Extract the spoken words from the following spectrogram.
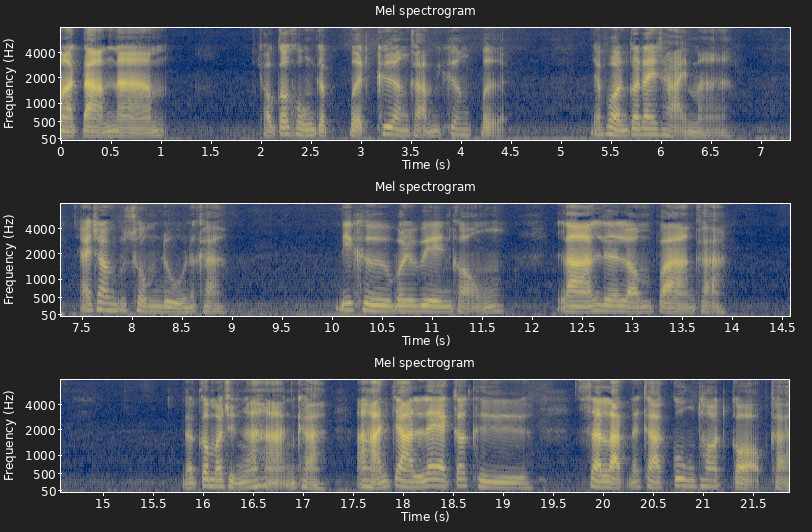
มาตามน้ำเขาก็คงจะเปิดเครื่องค่ะ มีเครื่องเปิดยพรก็ได้ถ่ายมา ให้ท่านผู้ชมดูนะคะ นี่คือบริเวณของร้านเรือลอมฟางค่ะ แล้วก็มาถึงอาหารค่ะ อาหารจานแรกก็คือสลัดนะคะ กุ้งทอดกรอบค่ะ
